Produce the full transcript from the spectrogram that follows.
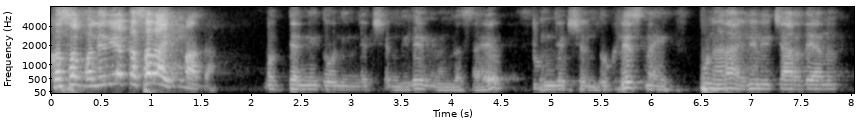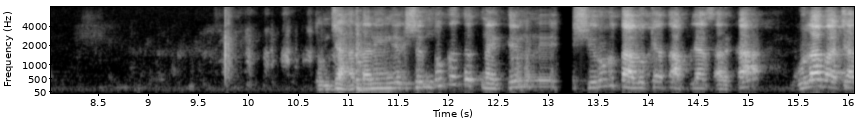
कसा मलेरिया कसा राहील माझा? मग त्यांनी दोन इंजेक्शन दिले. मी साहेब इंजेक्शन दुखलेच नाही. पुन्हा राहिलेले चार द्यानं. तुमच्या हाताने इंजेक्शन दुखतच नाही. ते म्हणजे शिरूर तालुक्यात आपल्यासारखा गुलाबाच्या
